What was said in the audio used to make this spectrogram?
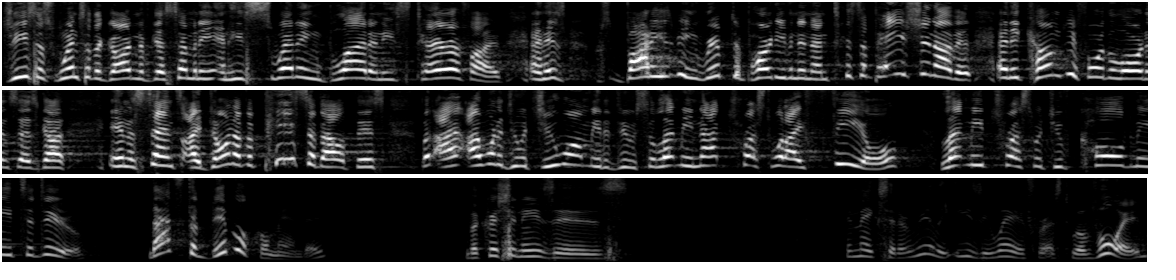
Jesus went to the Garden of Gethsemane and he's sweating blood and he's terrified. And his body is being ripped apart even in anticipation of it. And he comes before the Lord and says, God, in a sense, I don't have a peace about this, but I, I want to do what you want me to do. So let me not trust what I feel. Let me trust what you've called me to do. That's the biblical mandate. But Christianese is, it makes it a really easy way for us to avoid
